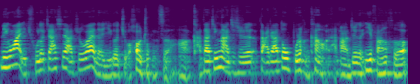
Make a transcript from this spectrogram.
另外除了加西亚之外的一个九号种子啊。卡萨金娜其实大家都不是很看好他啊，这个伊凡和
